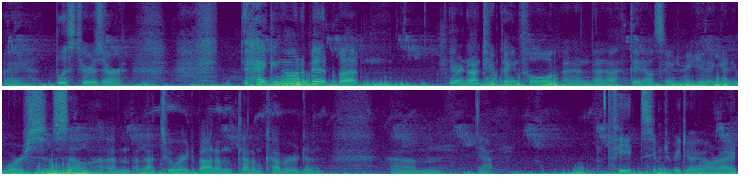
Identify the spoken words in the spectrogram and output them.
my blisters are hanging on a bit, but they're not too painful and uh, they don't seem to be getting any worse. So I'm, I'm not too worried about them. Got them covered and um, yeah, feet seem to be doing all right.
